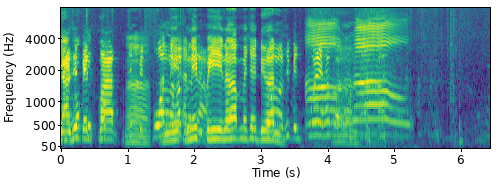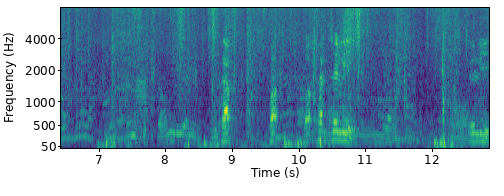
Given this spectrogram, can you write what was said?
อย่างที่เป็นปาดที่อ่าเป็นพวงอันนี้ะครับอันนี้ปีนะครับ ไม่ใช่เดือน ที่เป็นกล้วยครับ ครับ เพราะเพราะพันธุ์เชอรี่เชอรี่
